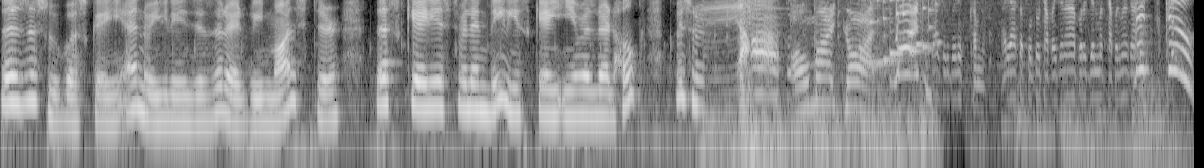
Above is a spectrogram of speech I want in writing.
there's a super scary and very dangerous. The red green monster, the scariest villain, really scary evil Red Hulk. Guys, Oh my god! Let's go!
